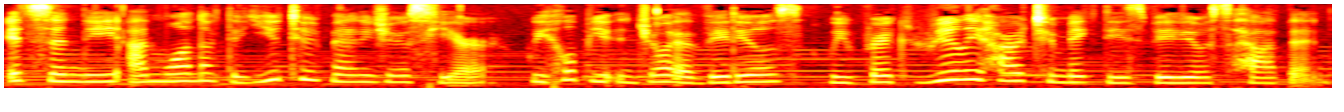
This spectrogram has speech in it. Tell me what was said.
it's Cindy. I'm one of the YouTube managers here. We hope you enjoy our videos. We work really hard to make these videos happen.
